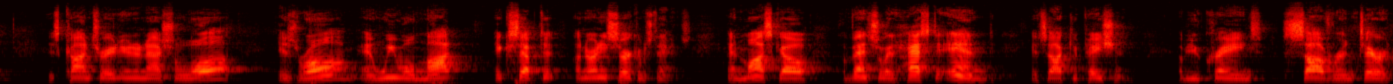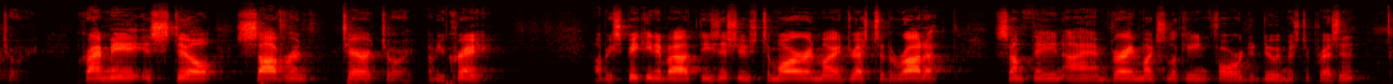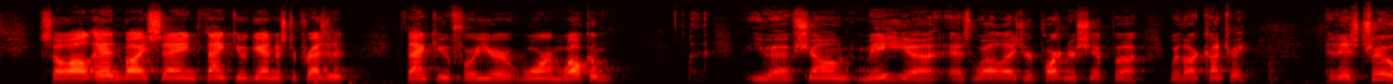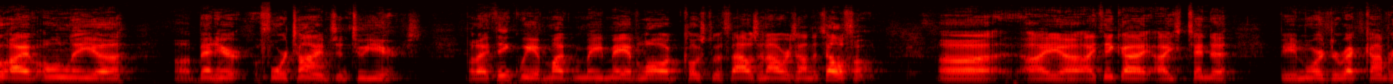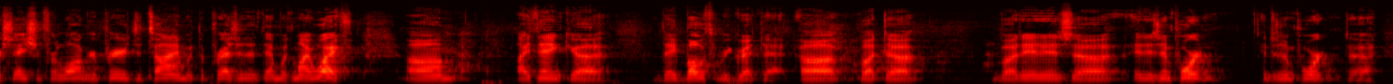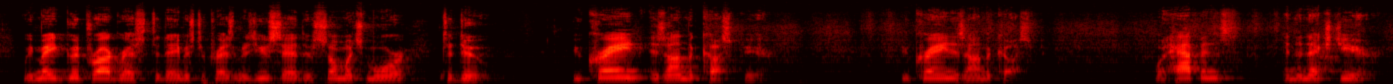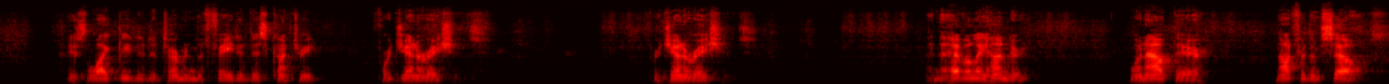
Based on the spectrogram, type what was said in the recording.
is contrary to international law, is wrong, and we will not accept it under any circumstance. And Moscow eventually has to end its occupation of Ukraine's sovereign territory. Crimea is still sovereign territory of Ukraine. I'll be speaking about these issues tomorrow in my address to the Rada, something I am very much looking forward to doing, Mr. President. So I'll end by saying thank you again, Mr. President. Thank you for your warm welcome. You have shown me, uh, as well as your partnership uh, with our country. It is true, I've only uh, uh, been here four times in two years, but I think we have, may, may have logged close to a thousand hours on the telephone. Uh, I, uh, I think I, I tend to be in more direct conversation for longer periods of time with the president than with my wife. Um, I think they both regret that. But, but it is, uh, it is important. It is important. Uh, we've made good progress today, Mr. President. As you said, there's so much more to do. Ukraine is on the cusp here. Ukraine is on the cusp. What happens in the next year is likely to determine the fate of this country for generations. For generations. And the Heavenly Hundred went out there not for themselves,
